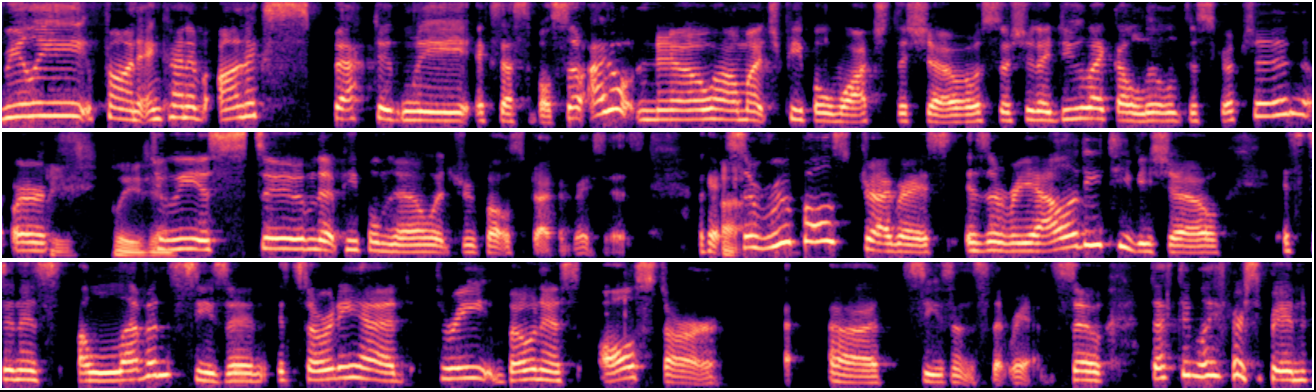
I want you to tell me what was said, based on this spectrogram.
really fun and kind of unexpectedly accessible. So I don't know how much people watch the show. So should I do like a little description or Please, please. do Yeah. we assume that people know what RuPaul's Drag Race is? Okay, Uh. so RuPaul's Drag Race is a reality TV show. It's in its 11th season. It's already had three bonus All Star uh, seasons that ran. So technically, there's been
